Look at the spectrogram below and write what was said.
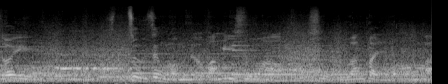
所以助赠我们的黄秘书哈，是五万块钱的红包。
